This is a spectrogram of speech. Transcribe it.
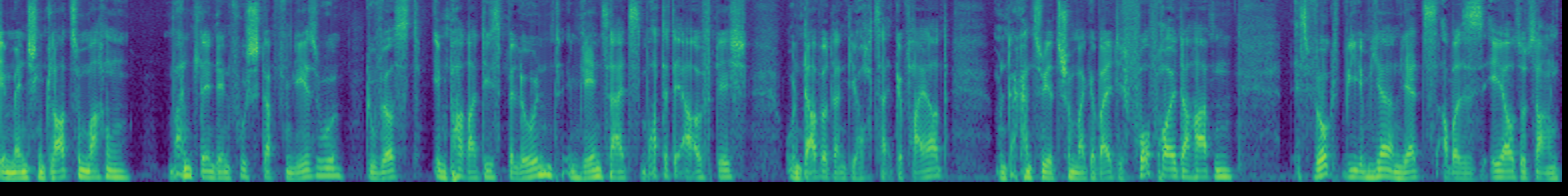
dem Menschen klarzumachen, wandle in den Fußstapfen Jesu, du wirst im Paradies belohnt, im Jenseits wartet er auf dich und da wird dann die Hochzeit gefeiert. Und da kannst du jetzt schon mal gewaltig Vorfreude haben. Es wirkt wie im Hier und Jetzt, aber es ist eher sozusagen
